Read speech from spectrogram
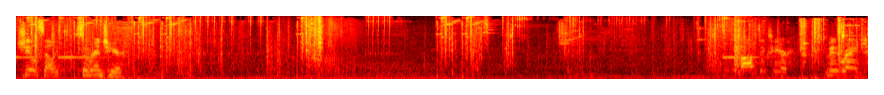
Shield cell. Syringe here. Here. Mid-range.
